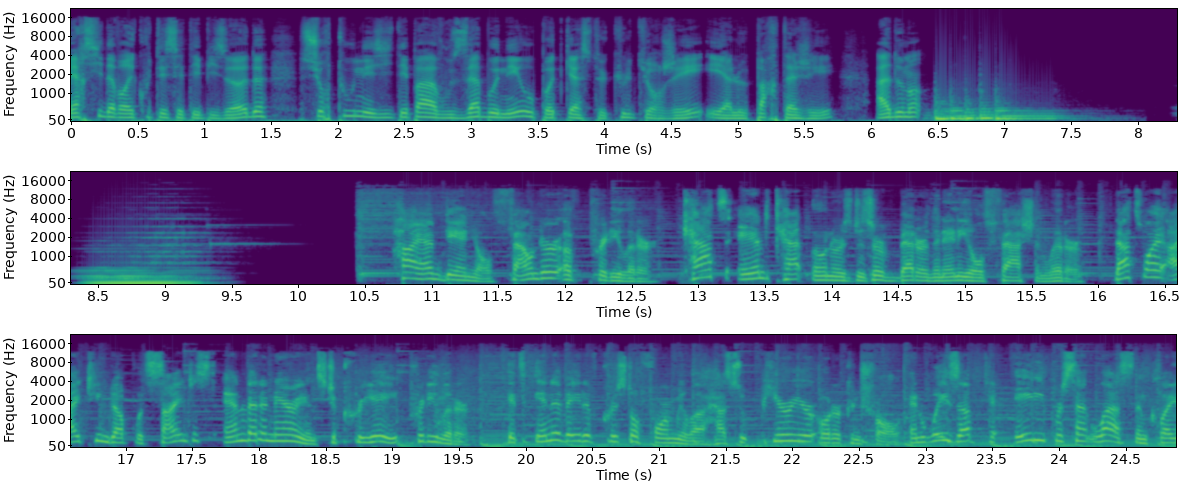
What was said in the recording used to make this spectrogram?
Merci d'avoir écouté cet épisode. Surtout, n'hésitez pas à vous abonner au podcast Culture G et à le partager. À demain. Hi, I'm Daniel, founder of Pretty Litter. Cats and cat owners deserve better than any old-fashioned litter. That's why I teamed up with scientists and veterinarians to create Pretty Litter. Its innovative crystal formula has superior odor control and weighs up to 80% less than clay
